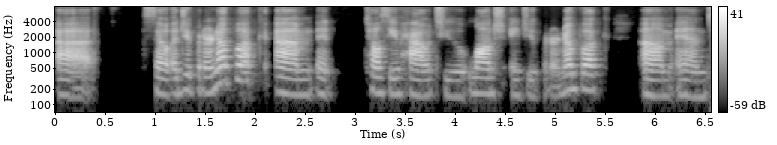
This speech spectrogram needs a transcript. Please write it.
uh, so a Jupyter Notebook, um, it tells you how to launch a Jupyter Notebook. Um, and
